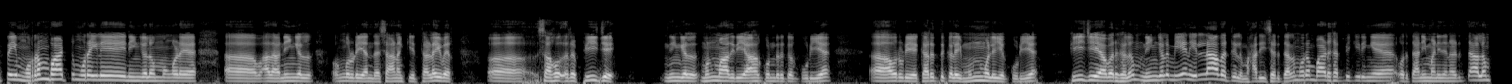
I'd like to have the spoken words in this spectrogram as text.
எப்பயும் முரண்பாட்டு முறையிலே நீங்களும் உங்களுடைய அதான் அதாவது நீங்கள் உங்களுடைய அந்த சாணக்கிய தலைவர் சகோதரர் பிஜே நீங்கள் முன்மாதிரியாக கொண்டிருக்கக்கூடிய அவருடைய கருத்துக்களை முன்மொழியக்கூடிய பிஜே அவர்களும் நீங்களும் ஏன் எல்லாவற்றிலும் ஹரிஸ் எடுத்தாலும் முரண்பாடு கற்பிக்கிறீங்க? ஒரு தனி மனிதன் எடுத்தாலும்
